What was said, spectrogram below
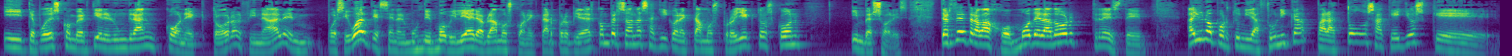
y te puedes convertir en un gran conector al final, en, pues igual que es en el mundo inmobiliario hablamos conectar propiedades con personas, aquí conectamos proyectos con inversores. Tercer trabajo, modelador 3D. Hay una oportunidad única para todos aquellos que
